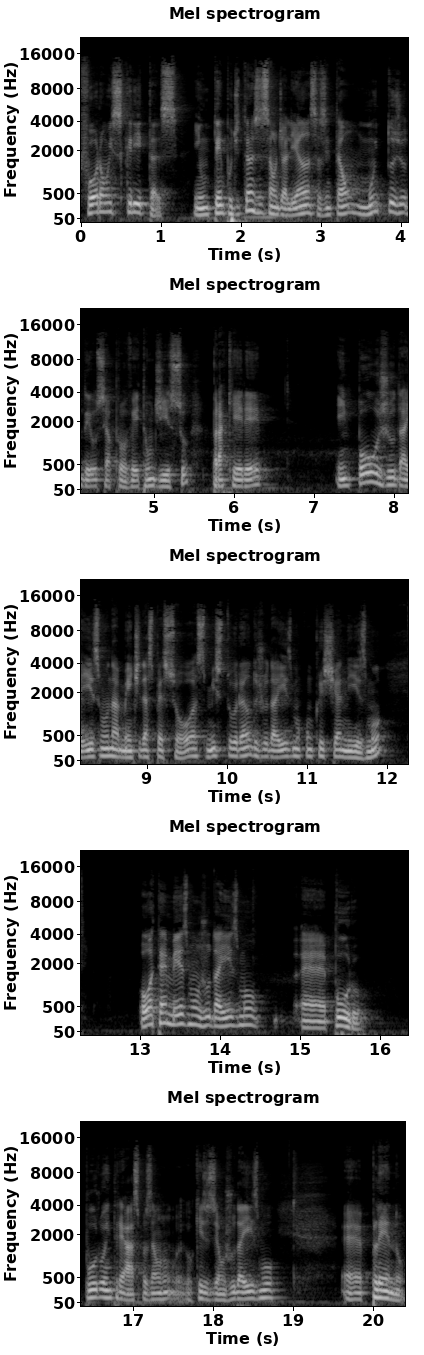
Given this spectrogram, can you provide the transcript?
foram escritas em um tempo de transição de alianças, então muitos judeus se aproveitam disso para querer impor o judaísmo na mente das pessoas, misturando o judaísmo com o cristianismo, ou até mesmo um judaísmo é, puro, puro entre aspas, é um, eu quis dizer, um judaísmo é, pleno,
